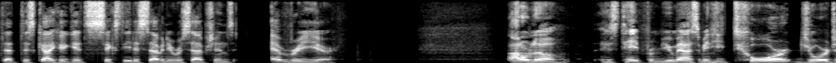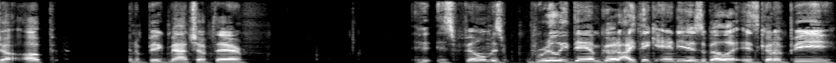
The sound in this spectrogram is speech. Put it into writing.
that this guy could get 60 to 70 receptions every year. I don't know. His tape from UMass, I mean, he tore Georgia up in a big matchup there. His film is really damn good. I think Andy Isabella is going to be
